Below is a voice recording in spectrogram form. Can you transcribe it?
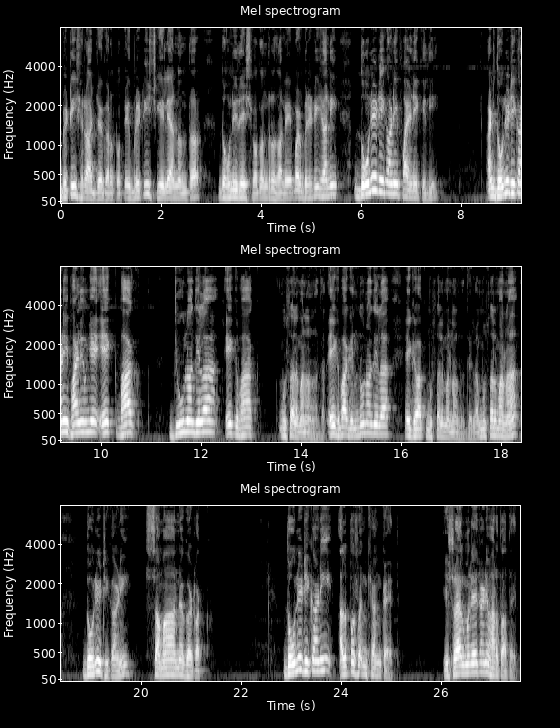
ब्रिटिश राज्य करत होते. ब्रिटिश गेल्यानंतर दोन्ही देश स्वतंत्र झाले. पण ब्रिटिशांनी दोन्ही ठिकाणी फाळणी केली. आणि दोन्ही ठिकाणी फाळणी म्हणजे एक भाग जूना दिला एक भाग मुसलमानांना दिला. एक भाग हिंदूंना दिला एक भाग मुसलमानांना दिला. मुसलमान हा दोन्ही ठिकाणी समान घटक दोन्ही ठिकाणी अल्पसंख्याक आहेत. इस्रायलमध्ये आहेत आणि भारतात आहेत.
